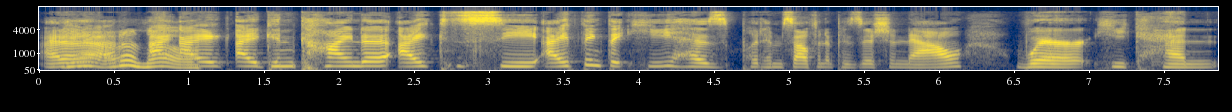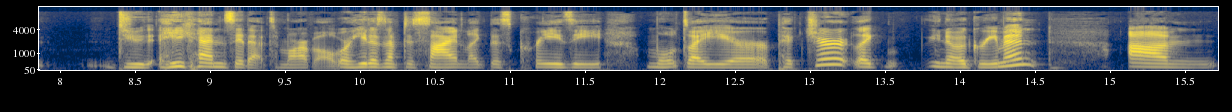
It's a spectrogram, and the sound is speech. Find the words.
I don't Yeah, know. I don't know. I, I, I can kind of, I can see, I think that he has put himself in a position now where he can do, he can say that to Marvel, where he doesn't have to sign like this crazy multi year picture, like, you know, agreement. Um,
